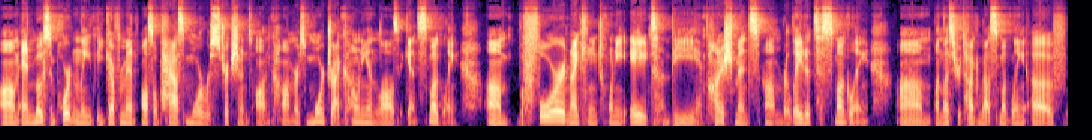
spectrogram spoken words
Um, and most importantly, the government also passed more restrictions on commerce, more draconian laws against smuggling. Um, before 1928, the punishments um, related to smuggling, um, unless you're talking about smuggling of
